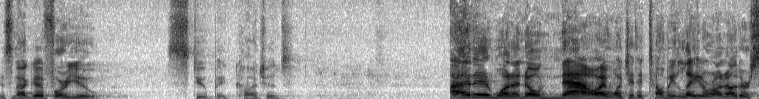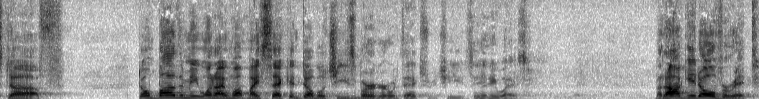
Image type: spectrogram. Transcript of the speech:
It's not good for you. Stupid conscience. I didn't want to know now. I want you to tell me later on other stuff. Don't bother me when I want my second double cheeseburger with extra cheese, anyways. But I'll get over it.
